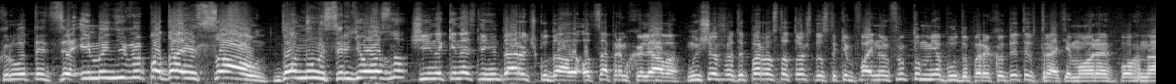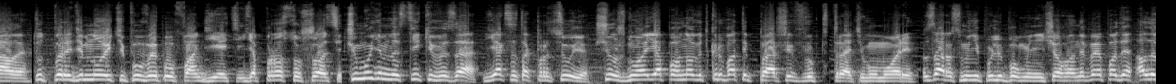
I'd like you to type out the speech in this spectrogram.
крутиться, і мені випадає саунд. Да ну, серйозно? Ще й на кінець легендарочку дали. Оце прям халява. Ну що ж, а тепер остаточно з таким файним фруктом я буду переходити в третє море. Погнали. Тут переді мною, типу, випав фан Єті. Я просто в шоці. Чому їм настільки везе? Як це так працює? Що ж, ну а я погнав відкривати перший фрукт в третьому морі. Зараз мені по-любому нічого не випаде, але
